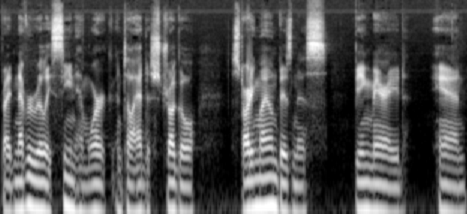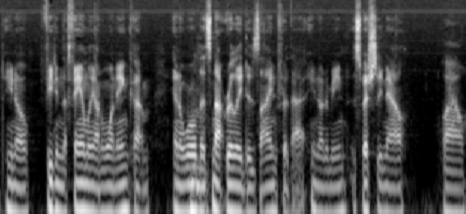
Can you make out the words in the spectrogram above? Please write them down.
but I'd never really seen him work until I had to struggle starting my own business, being married, and you know feeding the family on one income in a world that's not really designed for that. You know what I mean? Especially now. Wow.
